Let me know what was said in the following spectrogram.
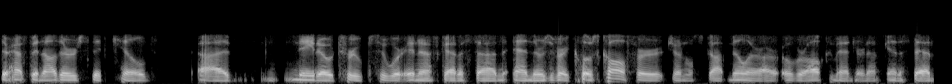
There have been others that killed uh, NATO troops who were in Afghanistan, and there was a very close call for General Scott Miller, our overall commander in Afghanistan,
